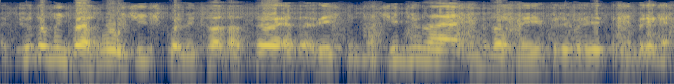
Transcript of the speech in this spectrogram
Отсюда мы не должны учить, что митцват асе это вещь незначительная, и мы должны пренебре- пренебрегать.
